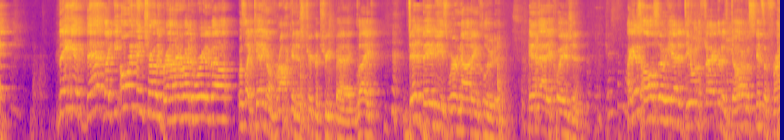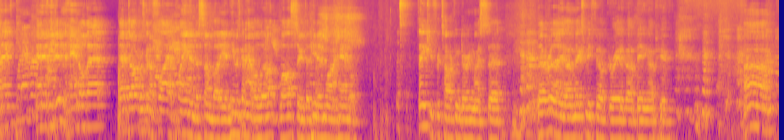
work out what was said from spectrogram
me? They get that? Like, the only thing Charlie Brown ever had to worry about was, like, getting a rock in his trick-or-treat bag. Like, dead babies were not included in that equation. I guess also he had to deal with the fact that his dog was schizophrenic, and if he didn't handle that, that dog was gonna fly a plane into somebody, and he was gonna have a law- lawsuit that he didn't want to handle. Thank you for talking during my set. That really uh, makes me feel great about being up here. Um,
